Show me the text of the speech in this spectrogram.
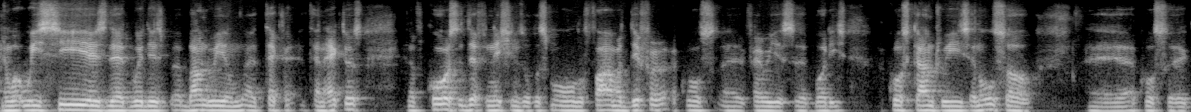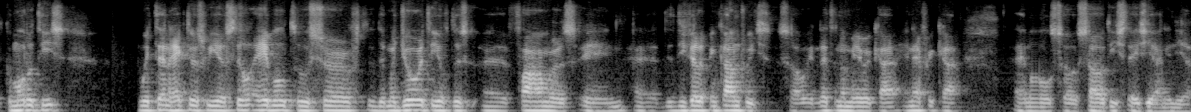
And what we see is that with this boundary on uh, 10 hectares, and of course the definitions of a smallholder farmer differ across uh, various uh, bodies, across countries, and also uh, across uh, commodities. With 10 hectares, we are still able to serve the majority of the uh, farmers in the developing countries. So in Latin America, in Africa, and also Southeast Asia and India.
